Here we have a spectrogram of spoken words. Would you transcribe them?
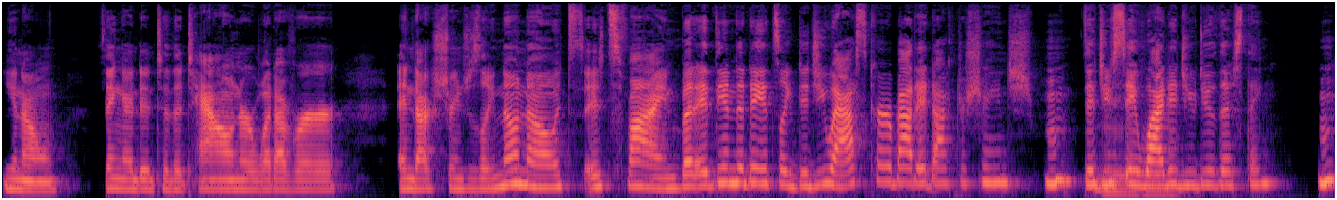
you know, thing I did to the town or whatever." And Doctor Strange was like, "No, no, it's it's fine." But at the end of the day, it's like, "Did you ask her about it, Doctor Strange? Hmm? Did you say why Mhm. did you do this thing? Hmm? Hmm?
